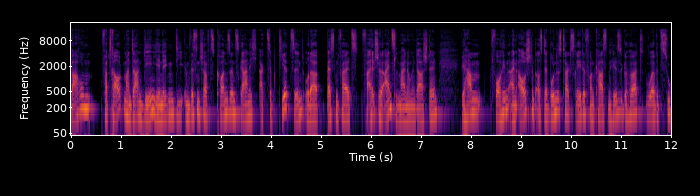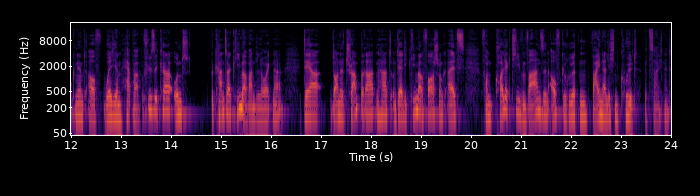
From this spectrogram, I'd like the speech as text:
Warum vertraut man dann denjenigen, die im Wissenschaftskonsens gar nicht akzeptiert sind oder bestenfalls falsche Einzelmeinungen darstellen? Wir haben vorhin einen Ausschnitt aus der Bundestagsrede von Carsten Hilse gehört, wo er Bezug nimmt auf William Happer, Physiker und bekannter Klimawandelleugner, der Donald Trump beraten hat und der die Klimaforschung als vom kollektiven Wahnsinn aufgerührten weinerlichen Kult bezeichnet.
